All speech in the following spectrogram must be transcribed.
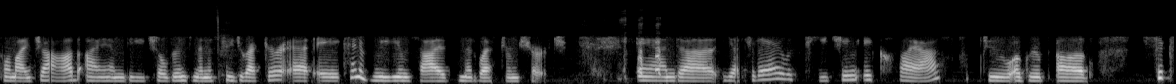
for my job, I am the children's ministry director at a kind of medium-sized Midwestern church. And uh, yesterday, I was teaching a class to a group of six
